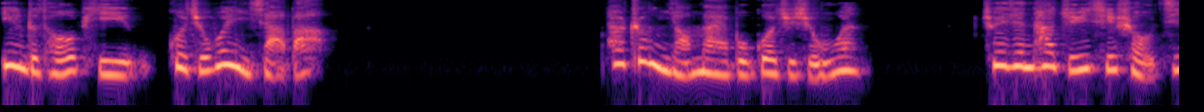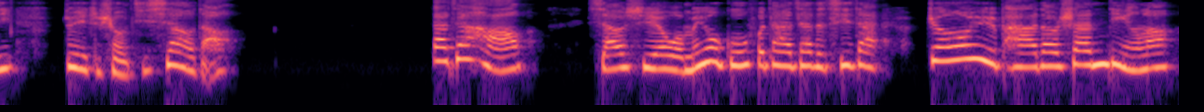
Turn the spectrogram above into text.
硬着头皮过去问一下吧。他正要迈步过去询问，却见他举起手机，对着手机笑道：“大家好，小雪，我没有辜负大家的期待，终于爬到山顶了。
